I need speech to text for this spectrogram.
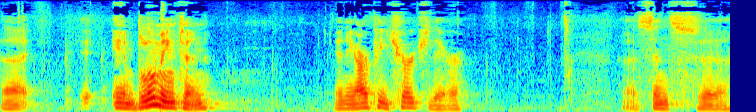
Uh, in Bloomington, in the RP church there, uh, since uh,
